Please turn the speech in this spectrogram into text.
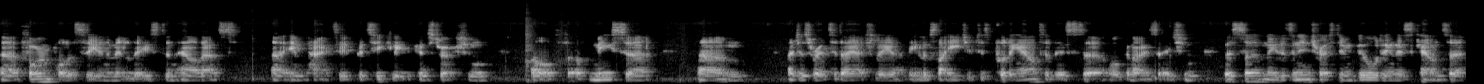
uh, foreign policy in the Middle East and how that's uh, impacted, particularly the construction of, of MESA. Um, I just read today, actually, I think it looks like Egypt is pulling out of this uh, organization. But certainly there's an interest in building this counter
